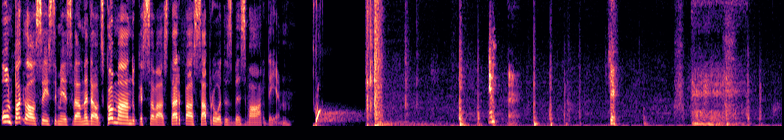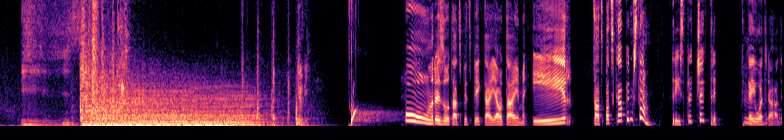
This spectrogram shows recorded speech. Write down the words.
Un paklausīsimies vēl nedaudz komandu, kas savā starpā saprotas bez vārdiem. Un rezultāts pēc piektā jautājuma ir tāds pats kā pirms tam - 3 pret 4. Tikai otrādi.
